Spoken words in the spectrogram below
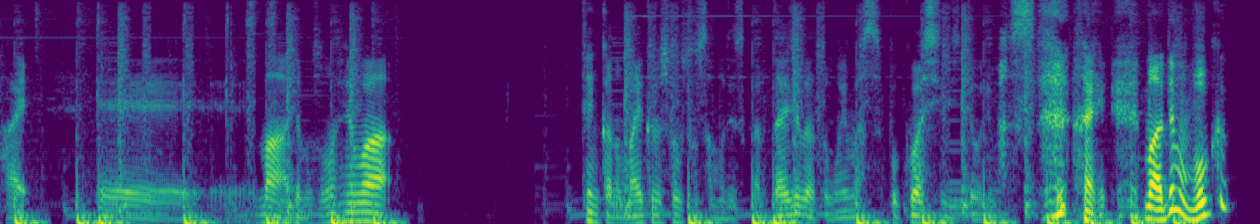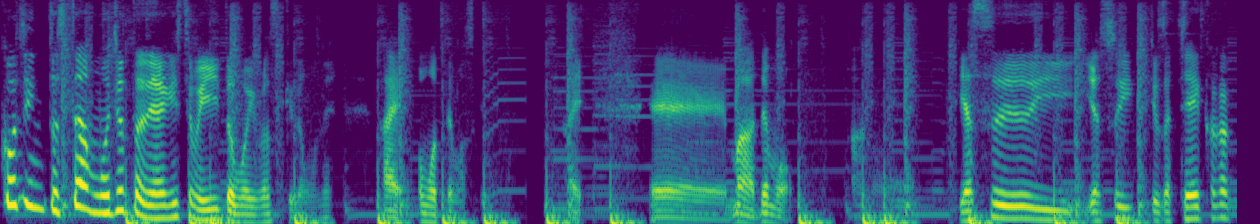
はい。えー、まあでもその辺は、天下のマイクロソフト様ですから大丈夫だと思います。僕は信じております。はい。まあでも僕個人としてはもうちょっと値上げしてもいいと思いますけどもね。はい。思ってますけど。はい。えー、まあでも、あの、安い、安いっていうか低価格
